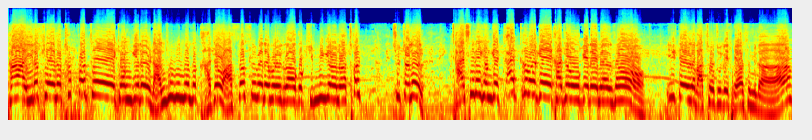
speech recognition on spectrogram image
자 이렇게 해서 첫 번째 경기를 남성민 선수 가져왔었음에도 불구하고 김민규 선수가 첫 출전은 자신의 경기를 깔끔하게 가져오게 되면서 1대1로 맞춰주게 되었습니다.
